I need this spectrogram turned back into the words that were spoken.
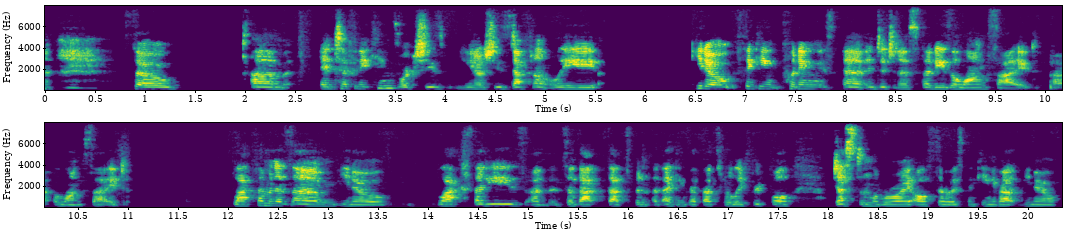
so, um, in Tiffany King's work, she's you know she's definitely you know, thinking, putting uh, Indigenous studies alongside uh, alongside Black feminism, you know, Black studies, um, and so that that's been, I think that that's really fruitful. Justin Leroy also is thinking about, you know,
